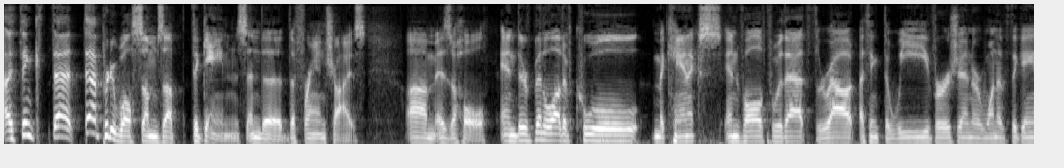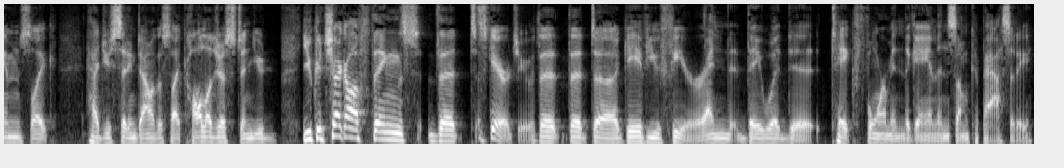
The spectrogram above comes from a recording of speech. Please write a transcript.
I think that that pretty well sums up the games and the the franchise um, as a whole. And there have been a lot of cool mechanics involved with that throughout. I think the Wii version or one of the games like had you sitting down with a psychologist and you you could check off things that scared you that that uh, gave you fear and they would uh, take form in the game in some capacity.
